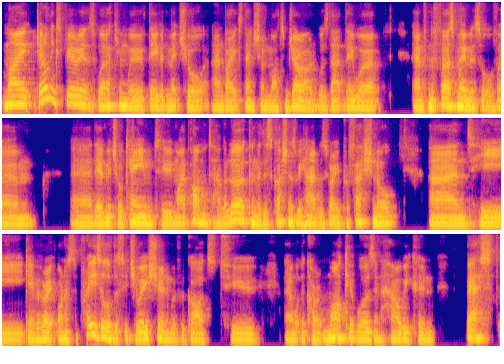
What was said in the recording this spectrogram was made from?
My general experience working with David Mitchell and by extension Martyn Gerrard was that they were, um, from the first moment, sort of, um, uh, David Mitchell came to my apartment to have a look, and the discussions we had was very professional. And he gave a very honest appraisal of the situation with regards to uh, what the current market was and how we can best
